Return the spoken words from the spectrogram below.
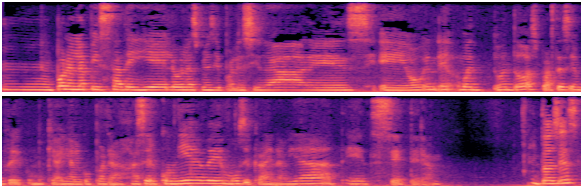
Mm, ponen la pista de hielo en las principales ciudades o, en, o, en, todas partes siempre como que hay algo para hacer con nieve, música de Navidad, etcétera. Entonces,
